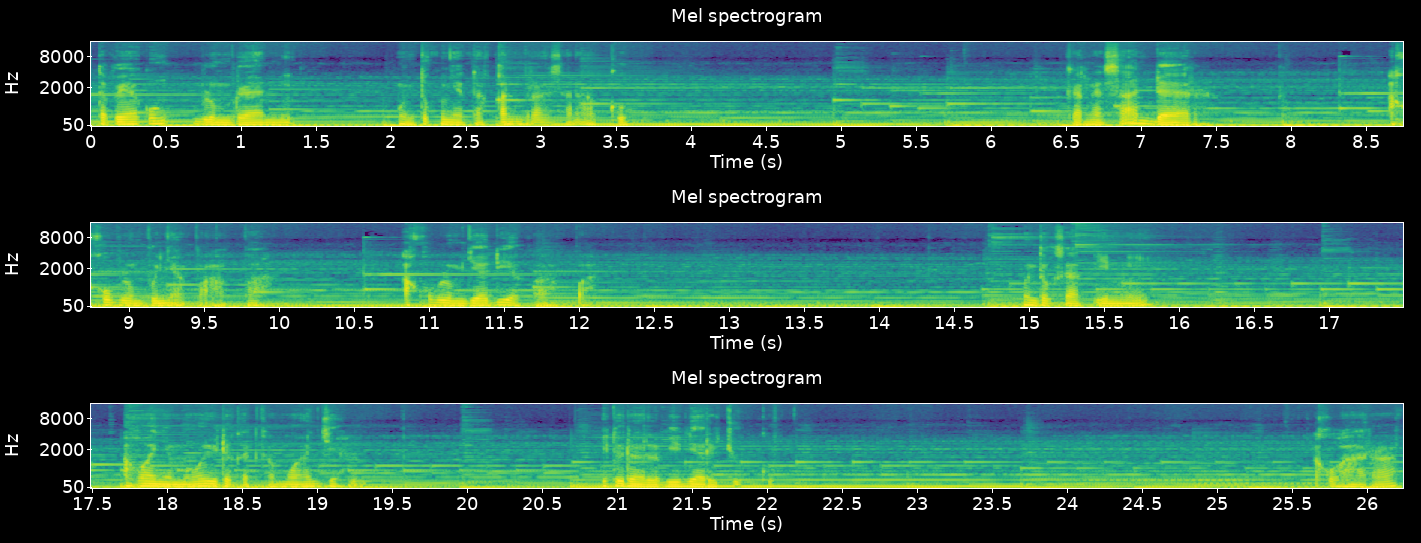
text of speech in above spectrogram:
Tapi aku belum berani untuk menyatakan perasaan aku karena sadar aku belum punya apa-apa. Aku belum jadi apa-apa. Untuk saat ini, aku hanya mau di dekat kamu aja. Itu udah lebih dari cukup. Aku harap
